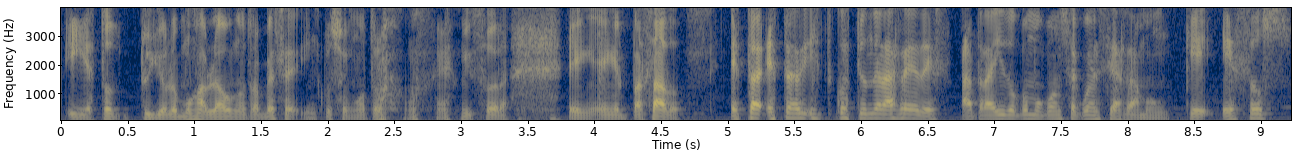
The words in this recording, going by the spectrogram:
y esto tú y yo lo hemos hablado en otras veces, incluso en otras emisoras en, en, el pasado. Esta, esta cuestión de las redes ha traído como consecuencia, Ramón, que esos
